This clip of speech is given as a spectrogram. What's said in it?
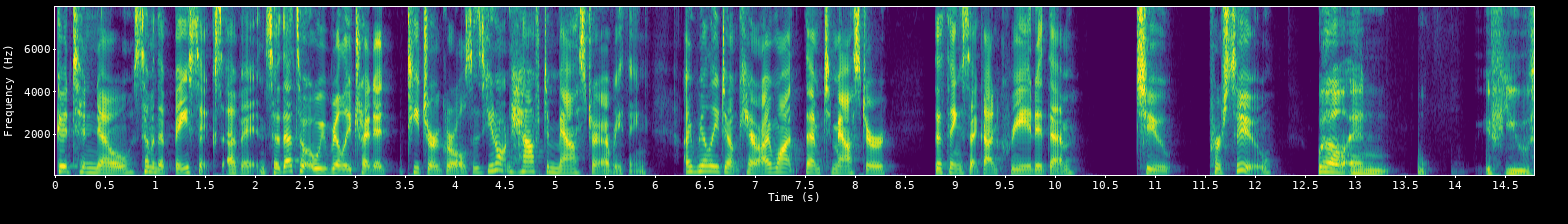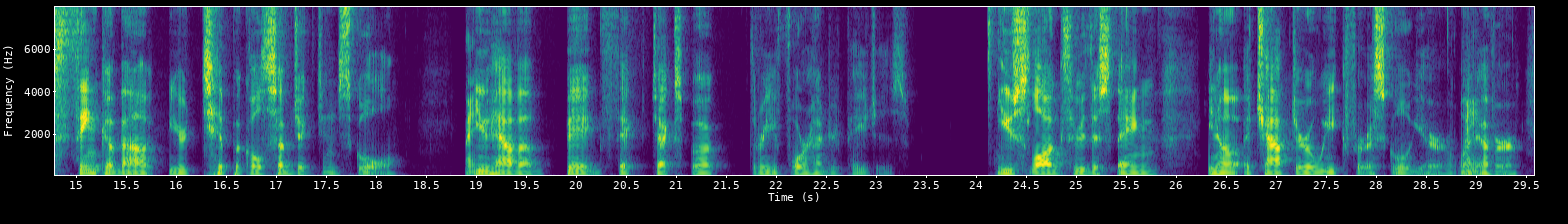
good to know some of the basics of it. And so that's what we really try to teach our girls is you don't have to master everything. I really don't care. I want them to master the things that God created them to pursue. Well, and if you think about your typical subject in school, right. you have a big, thick textbook, three, 400 pages. You slog through this thing, you know, a chapter a week for a school year, or whatever. Right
